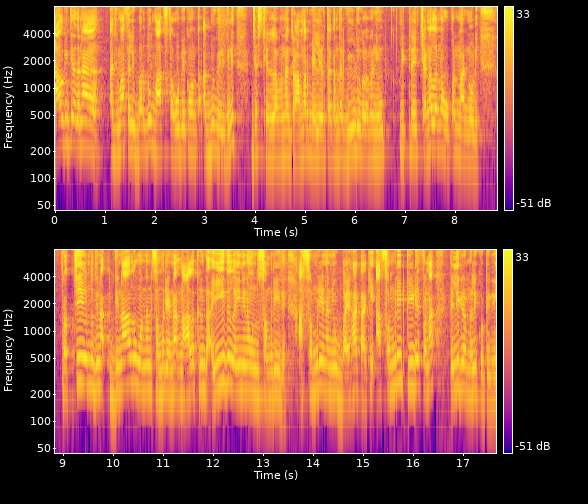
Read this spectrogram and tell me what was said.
ಯಾವ ರೀತಿ ಅದನ್ನ ಅಜ್ಮಾಸಲ್ಲಿ ಬರೆದು ಮಾರ್ಕ್ಸ್ ತಗೋಬೇಕು ಅಂತ ಅದನ್ನು ಹೇಳಿದ್ದೀನಿ. ಜಸ್ಟ್ ಎಲ್ಲವನ್ನ ಗ್ರಾಮರ್ ಮೇಲೆ ಇರ್ತಕ್ಕಂಥ ವಿಡಿಯೋಗಳನ್ನು ನೀವು ಲಿಟ್ರಲಿ ಚಾನಲನ್ನು ಓಪನ್ ಮಾಡಿ ನೋಡಿ. ಪ್ರತಿಯೊಂದು ದಿನ, ದಿನಾಲು ಒಂದೊಂದು ಸಮರಿಯನ್ನು ನಾಲ್ಕರಿಂದ ಐದು ಲೈನಿನ ಒಂದು ಸಮರಿ ಇದೆ. ಆ ಸಮರಿಯನ್ನು ನೀವು ಬೈಹಾಟ್ ಹಾಕಿ, ಆ ಸಮರಿ ಪಿ ಡಿ ಎಫನ್ನು ಟೆಲಿಗ್ರಾಮಲ್ಲಿ ಕೊಟ್ಟಿದ್ದೀನಿ.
